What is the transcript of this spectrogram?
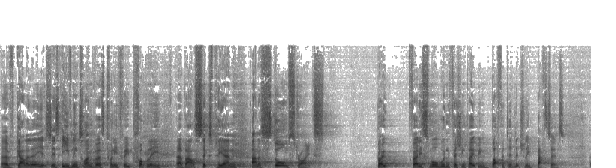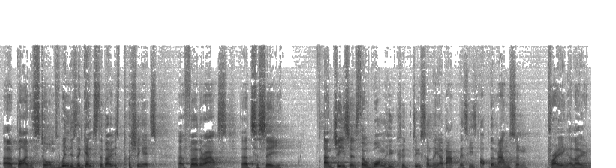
of Galilee. It's, it's, evening time, verse 23, probably about 6 p.m., and a storm strikes. Boat, fairly small wooden fishing boat, being buffeted, literally battered uh, by the storms. Wind is against the boat, is pushing it uh, further out uh, to sea. And Jesus, the one who could do something about this, he's up the mountain praying alone.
